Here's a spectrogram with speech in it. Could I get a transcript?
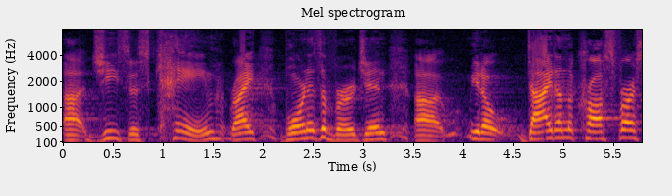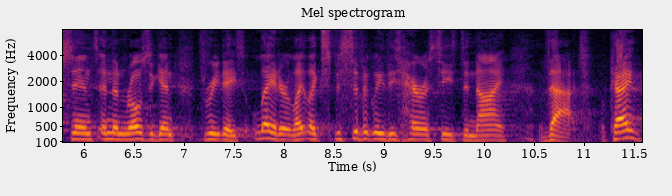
uh, Jesus came, right? Born as a virgin, uh, you know, died on the cross for our sins, and then rose again three days later. Like, like specifically, these heresies deny that, okay?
